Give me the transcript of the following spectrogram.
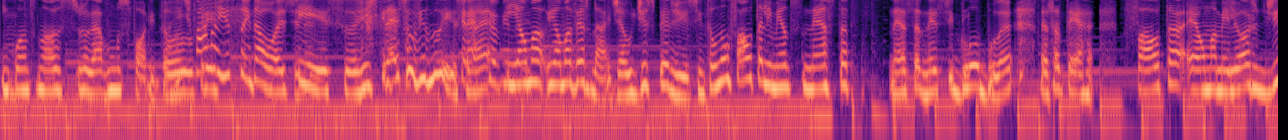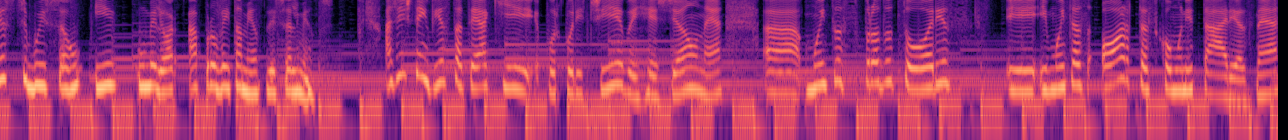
enquanto hum. nós jogávamos fora. Então, a gente fala isso ainda hoje. Né? Isso, a gente cresce ouvindo isso, cresce né? Ouvindo e, é uma, e é uma verdade, é o desperdício. Então não falta alimentos nesta nessa, nesse globo, né? Nessa terra. Falta é uma melhor distribuição e um melhor aproveitamento desses alimentos. A gente tem visto até aqui por Curitiba e região, né, uh, muitos produtores e, e, muitas hortas comunitárias, né?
